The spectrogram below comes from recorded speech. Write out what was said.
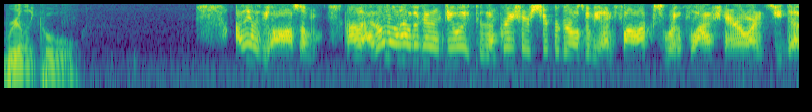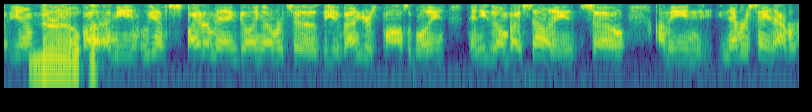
really cool. I think it'd be awesome. Uh, I don't know how they're going to do it because I'm pretty sure Supergirl's going to be on Fox, where the Flash and Arrow are on CW. No, no, no. But Uh, I mean, we have Spider-Man going over to the Avengers possibly, and he's owned by Sony. So I mean, never say never.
